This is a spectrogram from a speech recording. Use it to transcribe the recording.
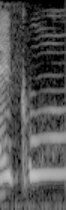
cycle?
